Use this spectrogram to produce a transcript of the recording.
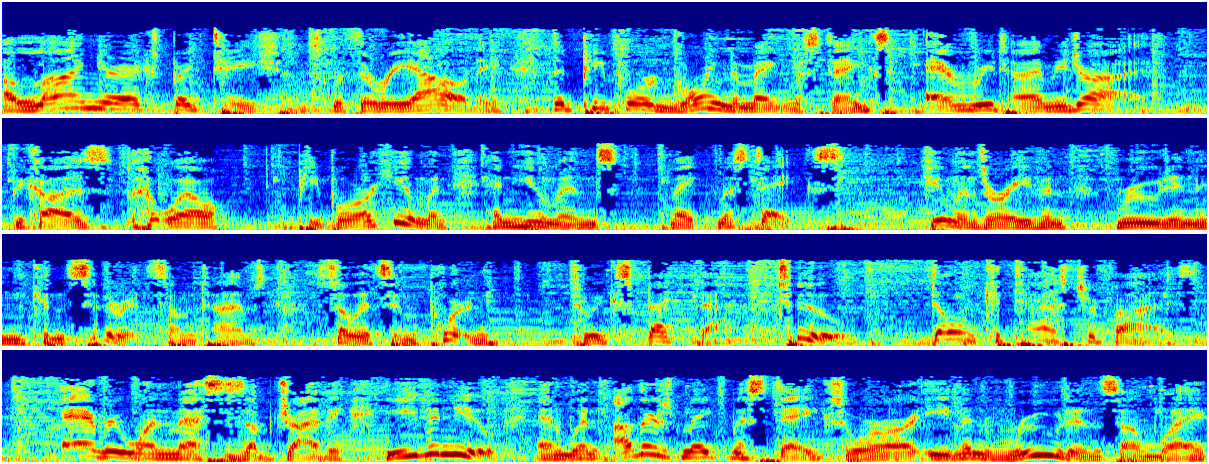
align your expectations with the reality that people are going to make mistakes every time you drive. Because, well, people are human and humans make mistakes. Humans are even rude and inconsiderate sometimes, so it's important to expect that. Two, don't catastrophize. Everyone messes up driving, even you. And when others make mistakes or are even rude in some way,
